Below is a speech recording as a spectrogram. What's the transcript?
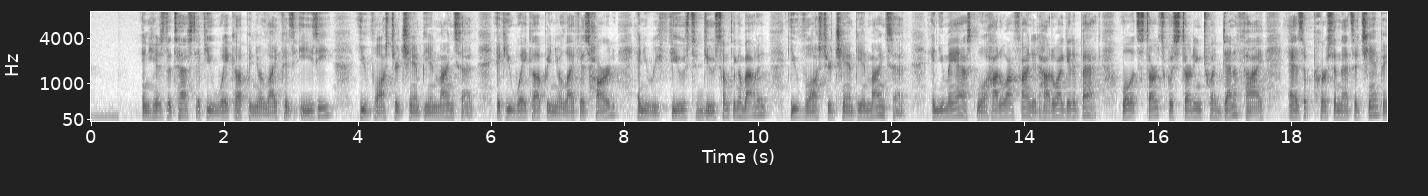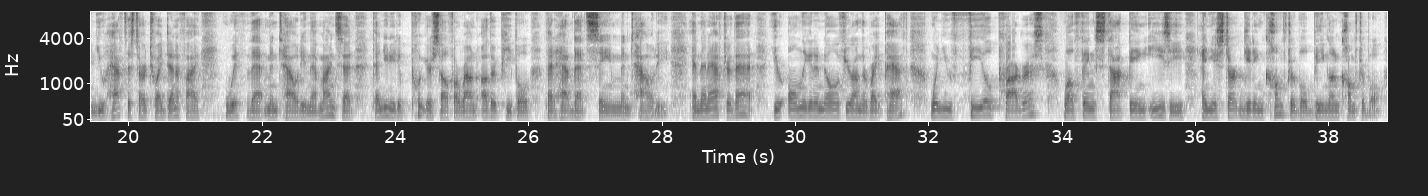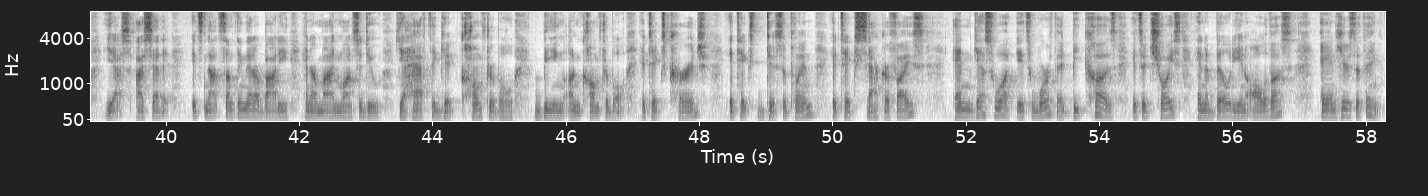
And here's the test if you wake up and your life is easy, you've lost your champion mindset. If you wake up and your life is hard and you refuse to do something about it, you've lost your champion mindset. And you may ask, well, how do I find it? How do I get it back? Well, it starts with starting to identify as a person that's a champion. You have to start to identify with that mentality and that mindset. Then you need to put yourself around other people that have that same mentality. And then after that, you're only going to know if you're on the right path when you feel progress while things stop being easy and you start getting comfortable being uncomfortable. Yes, I said it. It's not something that our body and our mind wants to do. You have to get comfortable being uncomfortable. It takes courage, it takes discipline, it takes sacrifice. And guess what? It's worth it because it's a choice and ability in all of us. And here's the thing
